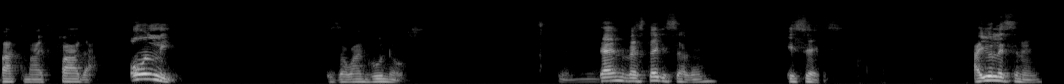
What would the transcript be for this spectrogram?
but my Father only is the one who knows." Amen. Then verse thirty-seven, it says, "Are you listening?"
